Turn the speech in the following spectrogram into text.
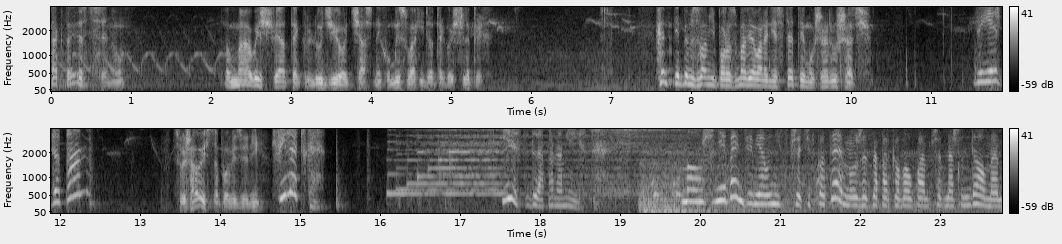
Tak to jest, synu. To mały światek ludzi o ciasnych umysłach i do tego ślepych. Chętnie bym z wami porozmawiał, ale niestety muszę ruszać. Wyjeżdża pan? Słyszałeś, co powiedzieli? Chwileczkę! Jest dla pana miejsce. Mąż nie będzie miał nic przeciwko temu, że zaparkował pan przed naszym domem.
